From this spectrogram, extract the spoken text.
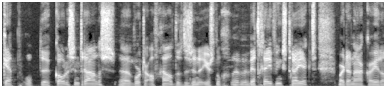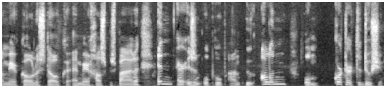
cap op de kolencentrales wordt er afgehaald. Dat is een, eerst nog een wetgevingstraject. Maar daarna kan je dan meer kolen stoken en meer gas besparen. En er is een oproep aan u allen om korter te douchen.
